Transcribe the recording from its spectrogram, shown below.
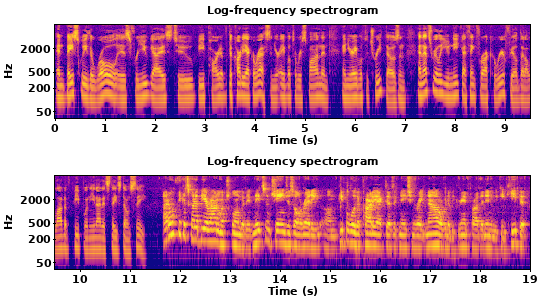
And basically, the role is for you guys to be part of the cardiac arrest, and you're able to respond and and you're able to treat those, and and that's really unique, I think, for our career field that a lot of people in the United States don't see. I don't think it's going to be around much longer. They've made some changes already. Um, people with a cardiac designation right now are going to be grandfathered in, and we can keep it.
